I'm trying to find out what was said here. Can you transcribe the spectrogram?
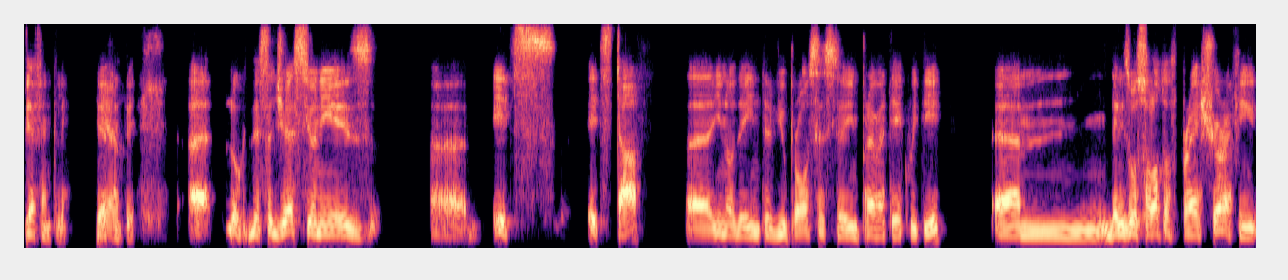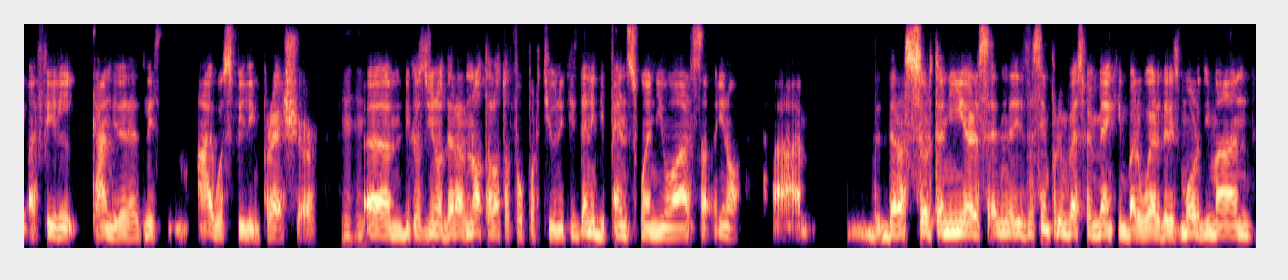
Definitely. Definitely. Yeah. Uh, look, the suggestion is uh, it's it's tough. Uh, you know, the interview process in private equity. Um, there is also a lot of pressure. I think I feel candidate, at least I was feeling pressure mm-hmm. um, because you know there are not a lot of opportunities. Then it depends when you are. You know, um, there are certain years, and it's the same for investment banking, but where there is more demand,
